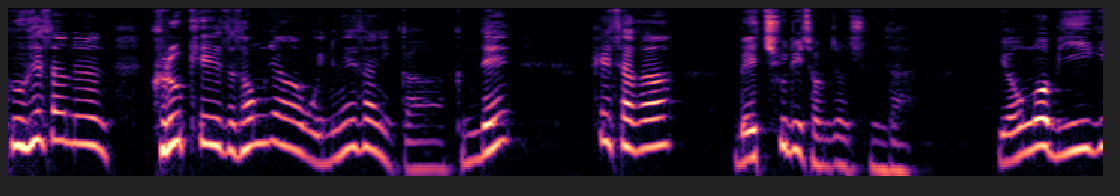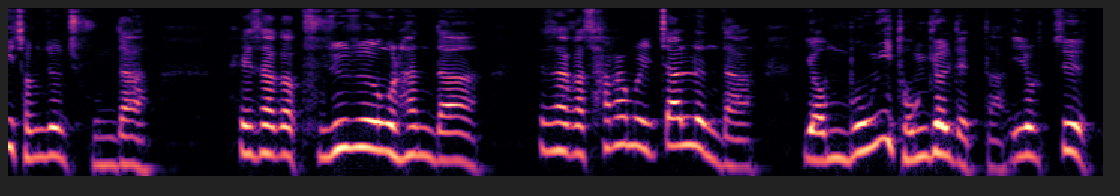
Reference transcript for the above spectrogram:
그 회사는 그렇게 해서 성장하고 있는 회사니까. 근데 회사가 매출이 점점 준다. 영업 이익이 점점 준다. 회사가 구조조정을 한다. 회사가 사람을 자른다. 연봉이 동결됐다. 이렇듯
